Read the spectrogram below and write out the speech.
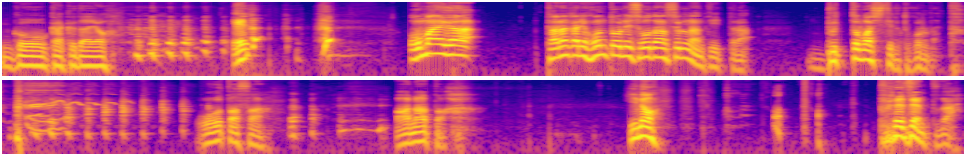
合格だよ。え？お前が田中に本当に相談するなんて言ったら、ぶっ飛ばしてるところだった。太田さん。あなた。日野。プレゼントだ。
